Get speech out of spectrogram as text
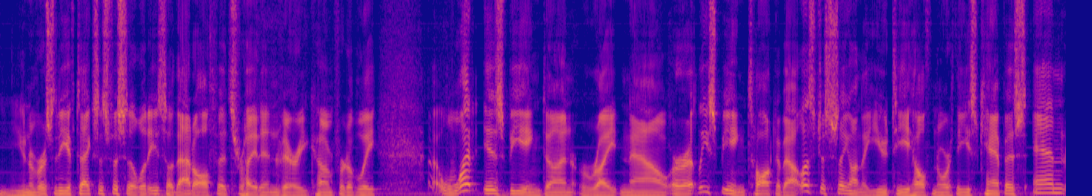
University of Texas facility, so that all fits right in very comfortably. Uh, what is being done right now, or at least being talked about, let's just say on the UT Health Northeast campus and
